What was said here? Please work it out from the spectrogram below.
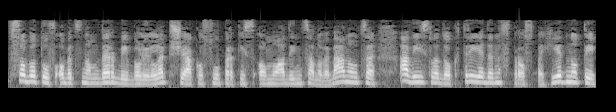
V sobotu v obecnom derby boli lepšie ako súperky z Omladinca Nové Bánovce a výsledok 3-1 v prospech jednoty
